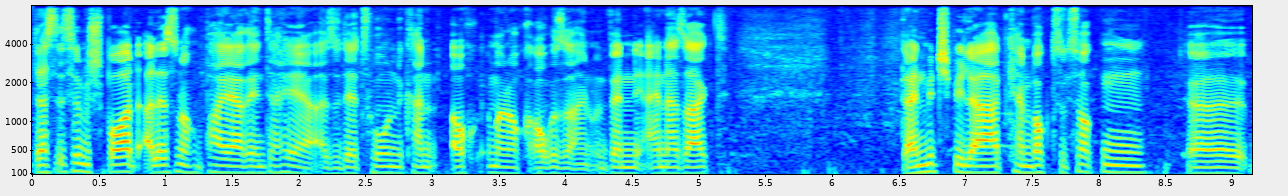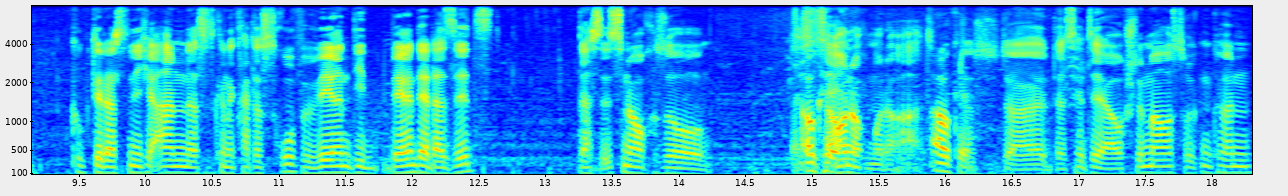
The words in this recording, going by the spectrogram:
Das ist im Sport alles noch ein paar Jahre hinterher. Also der Ton kann auch immer noch rau sein. Und wenn einer sagt, dein Mitspieler hat keinen Bock zu zocken, äh, guck dir das nicht an, das ist keine Katastrophe. Während, die, während der da sitzt, das ist noch so, das Okay. ist auch noch moderat. Okay. Das, da, das hätte er auch schlimmer ausdrücken können.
